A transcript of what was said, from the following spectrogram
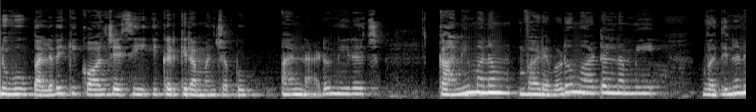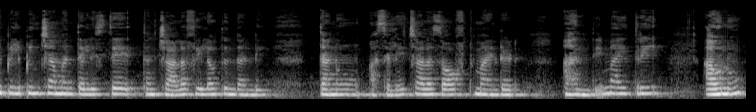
నువ్వు పల్లవికి కాల్ చేసి ఇక్కడికి రమ్మని చెప్పు అన్నాడు నీరజ్. కానీ మనం వాడెవడో మాటలు నమ్మి వదినని పిలిపించామని తెలిస్తే తను చాలా ఫీల్ అవుతుందండి. తను అసలే చాలా సాఫ్ట్ మైండెడ్. అంది మైత్రి. అవును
